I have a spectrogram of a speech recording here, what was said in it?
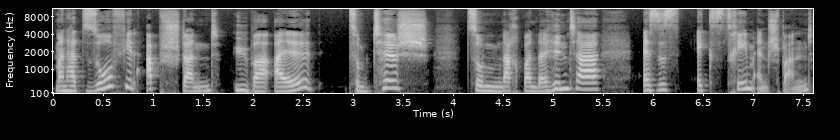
Man hat so viel Abstand überall zum Tisch, zum Nachbarn dahinter. Es ist extrem entspannt.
